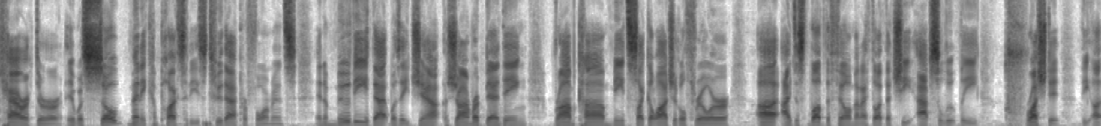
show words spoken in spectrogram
character. It was so many complexities to that performance in a movie that was a genre bending rom com meets psychological thriller. Uh, I just loved the film, and I thought that she absolutely crushed it. The uh,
